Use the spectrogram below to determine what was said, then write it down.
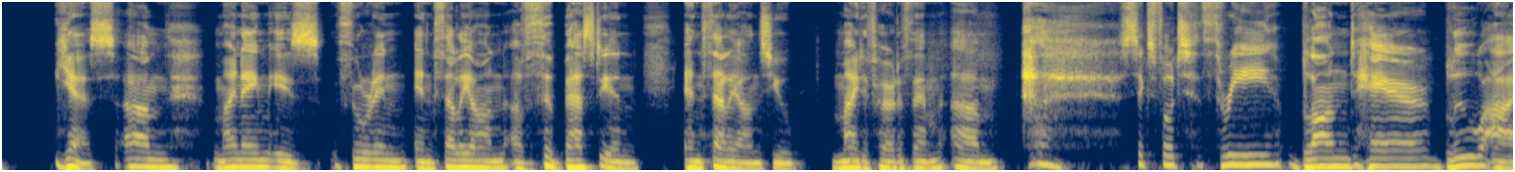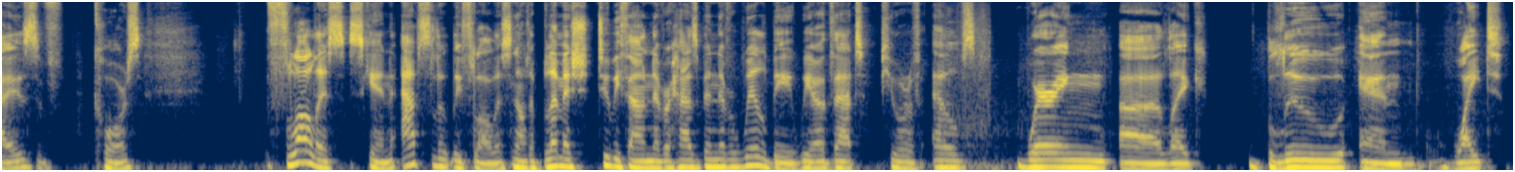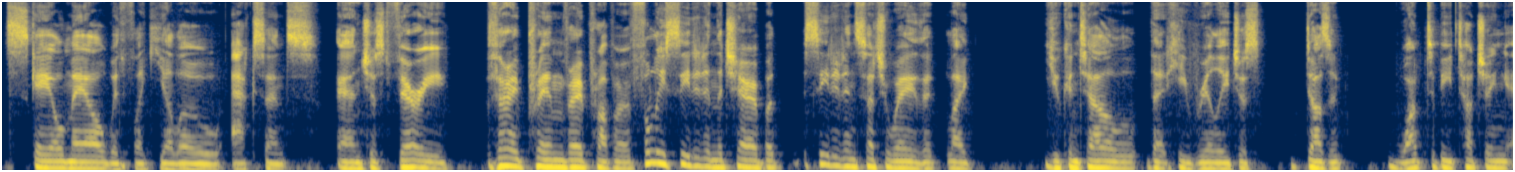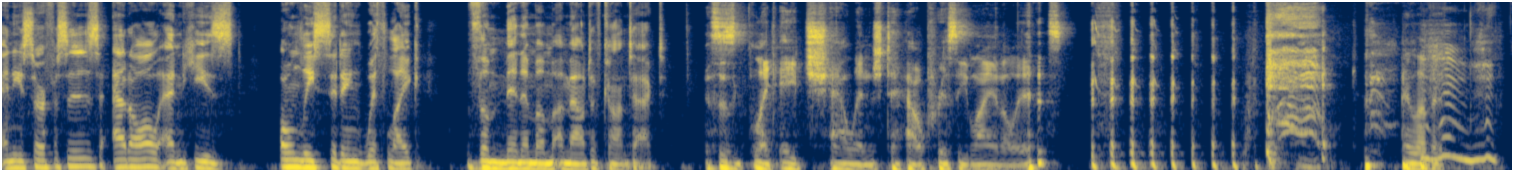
Yes. Um, my name is Thurin Enthelion of the Bastion Enthelions. You might have heard of them. Um, six foot three, blonde hair, blue eyes, of course. Flawless skin, absolutely flawless. Not a blemish to be found, never has been, never will be. We are that pure of elves. Wearing uh, like blue and white scale mail with like yellow accents and just very very prim very proper fully seated in the chair but seated in such a way that like you can tell that he really just doesn't want to be touching any surfaces at all and he's only sitting with like the minimum amount of contact This is like a challenge to how prissy Lionel is. I love it.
